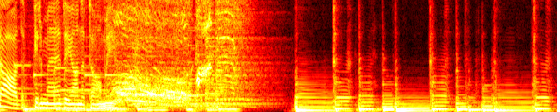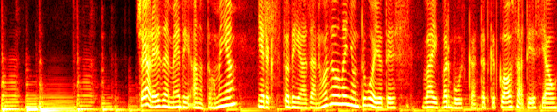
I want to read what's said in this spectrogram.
Tāda ir mēdija anatomija. Šajā reizē mēdīja anatomijā ieraksta studijā Zana Ozoliņa un tuvojoties, vai varbūt, ka tad, kad klausāties jau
